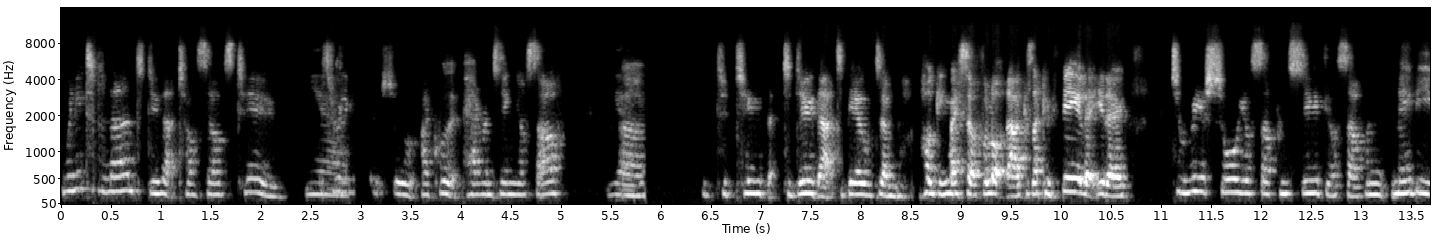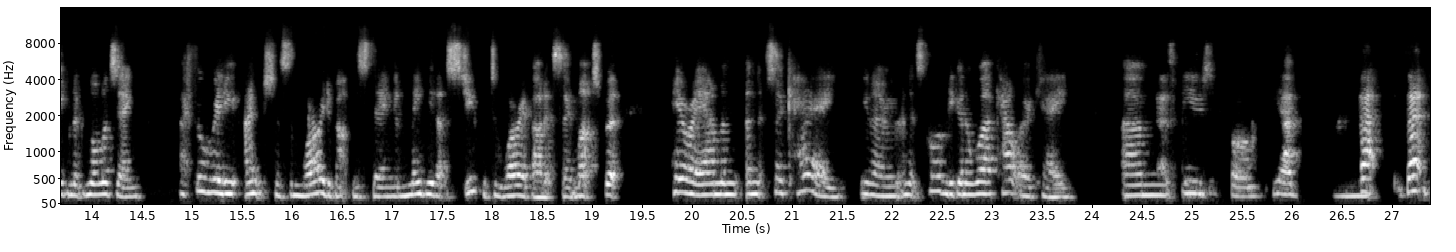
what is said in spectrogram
we need to learn to do that to ourselves too. Yeah. It's really essential. I call it parenting yourself. Yeah. Um, to, to, to do that, to be able to, I'm hugging myself a lot now because I can feel it, you know, to reassure yourself and soothe yourself and maybe even acknowledging i feel really anxious and worried about this thing and maybe that's stupid to worry about it so much but here i am and, and it's okay you know and it's probably going to work out okay. Um that's beautiful. Yeah. That that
